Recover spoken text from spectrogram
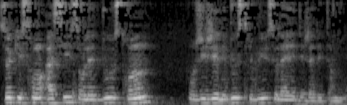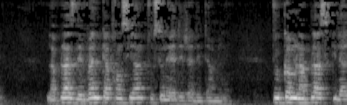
Ceux qui seront assis sur les douze trônes pour juger les douze tribus, cela est déjà déterminé. La place des 24 anciens, tout cela est déjà déterminé. Tout comme la place qu'il a,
